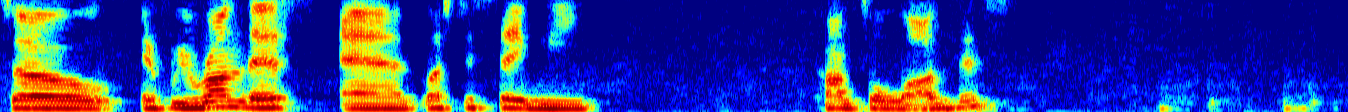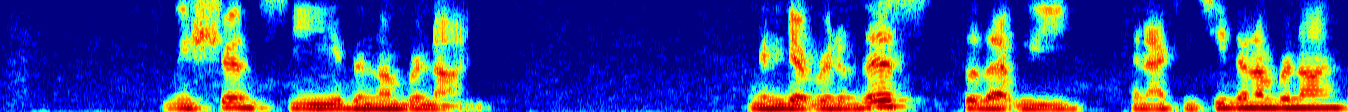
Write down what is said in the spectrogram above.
So if we run this and let's just say we console log this, we should see the number nine. I'm gonna get rid of this so that we can actually see the number nine.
